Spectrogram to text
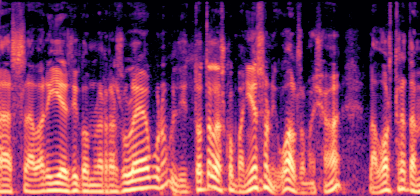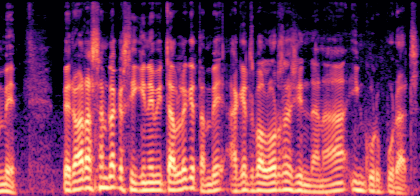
les avaries i com les resoleu, bueno, vull dir, totes les companyies són iguals amb això, eh? la vostra també. Però ara sembla que sigui inevitable que també aquests valors hagin d'anar incorporats.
